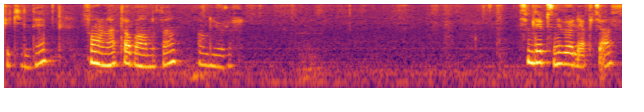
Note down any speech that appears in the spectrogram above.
Şekilde. Sonra tabağımıza alıyoruz. Şimdi hepsini böyle yapacağız.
